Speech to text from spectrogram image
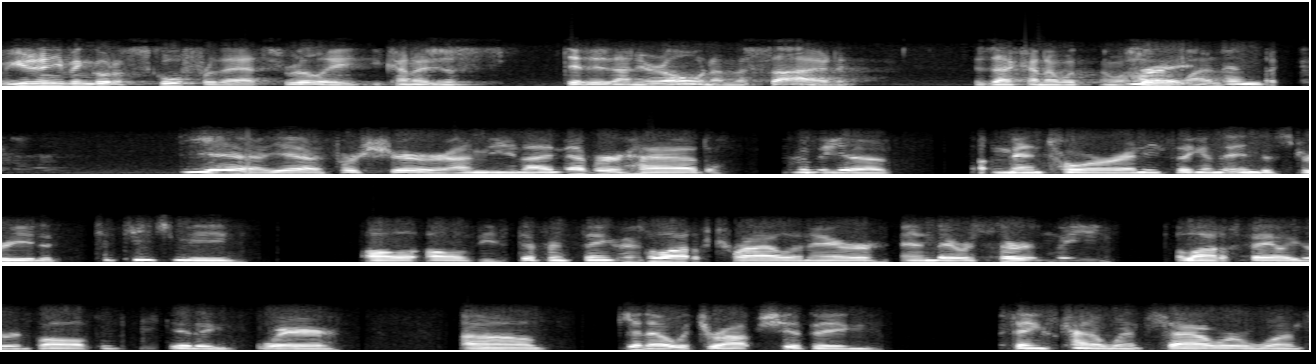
you didn't even go to school for that It's really you kind of just did it on your own on the side is that kind of what how right. it went and, yeah yeah for sure i mean i never had really a, a mentor or anything in the industry to to teach me all all of these different things there's a lot of trial and error and there was certainly a lot of failure involved in the beginning where um you know with drop shipping things kind of went sour once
